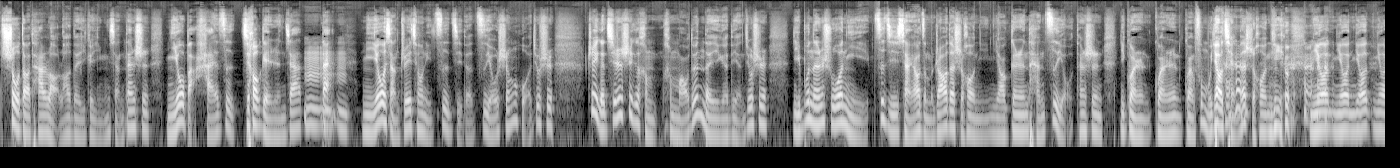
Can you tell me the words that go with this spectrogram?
受到他姥姥的一个影响，但是你又把孩子 交给人家嗯带嗯嗯。你又想追求你自己的自由生活，就是这个其实是一个很很矛盾的一个点，就是你不能说你自己想要怎么着的时候，你你要跟人谈自由，但是你管人管人管父母要钱的时候，你又 你又你又你又你又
